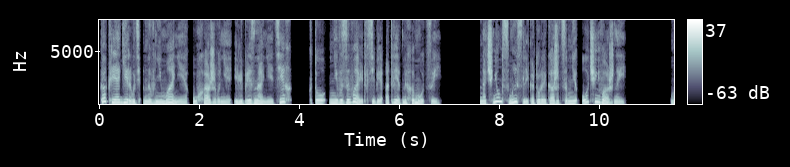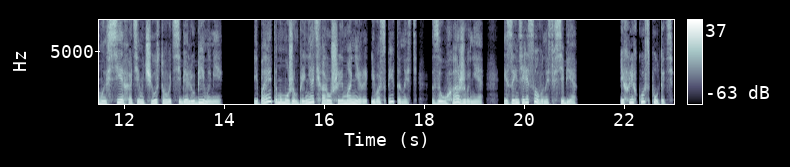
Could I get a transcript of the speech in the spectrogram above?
как реагировать на внимание, ухаживание или признание тех, кто не вызывает в себе ответных эмоций. Начнем с мысли, которая кажется мне очень важной. Мы все хотим чувствовать себя любимыми, и поэтому можем принять хорошие манеры и воспитанность за ухаживание и заинтересованность в себе. Их легко спутать.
